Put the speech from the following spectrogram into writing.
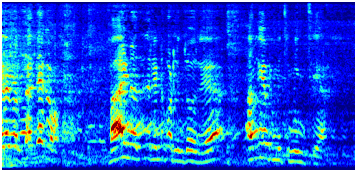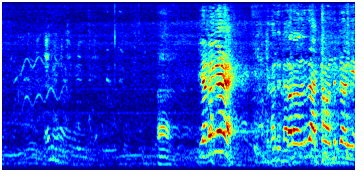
எனக்கு ஒரு சந்தேகம். வாயின் வந்து ரெண்டு பாட்டிலும் சோறு. அங்க எப்படி மிச்சம் மீன்ச்சியா பரவாயில்ல, அக்கா வந்துட்டாங்க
